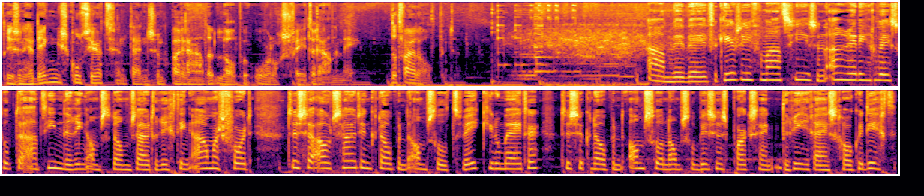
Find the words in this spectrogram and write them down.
Er is een herdenkingsconcert en tijdens een parade lopen oorlogsveteranen mee. Dat waren de hoofdpunten. ANWB Verkeersinformatie is een aanreding geweest op de A10, de ring Amsterdam-Zuid richting Amersfoort. Tussen Oud-Zuid en Knopend Amstel 2 kilometer. Tussen Knopend Amstel en Amstel Business Park zijn drie rijstroken dicht.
